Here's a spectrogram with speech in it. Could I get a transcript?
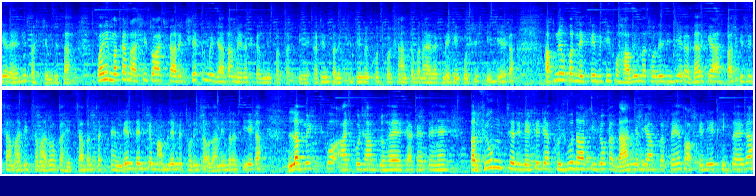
ये रहेगी पश्चिम दिशा। वही मकर राशि तो आज कार्य क्षेत्र में ज़्यादा मेहनत करनी पड़ सकती है। कठिन परिस्थिति में खुद को शांत बनाए रखने की कोशिश कीजिएगा। अपने ऊपर नेगेटिविटी को हावी मत होने दीजिएगा। घर के आसपास किसी सामाजिक समारोह का हिस्सा बन सकते हैं। लेन देन के मामले में थोड़ी सावधानी बरतिएगा। लव मिट को आज कुछ आप जो है, क्या कहते हैं परफ्यूम से रिलेटेड या खुशबूदार चीज़ों का दान यदि आप करते हैं तो आपके लिए ठीक रहेगा।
